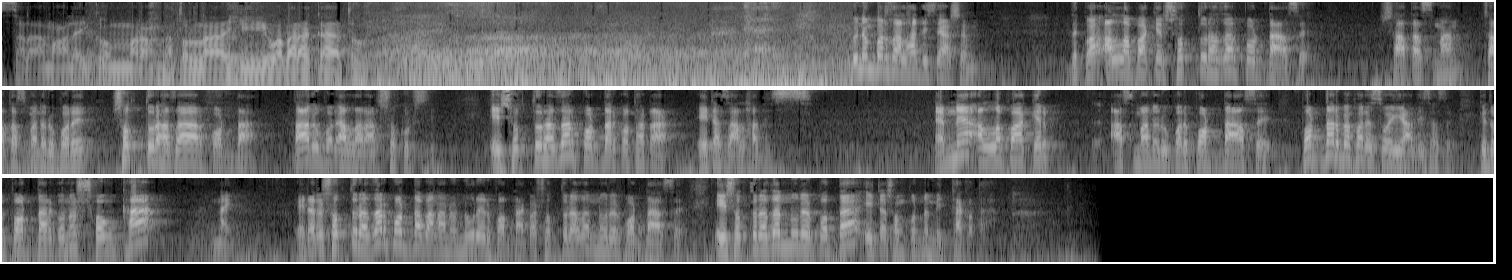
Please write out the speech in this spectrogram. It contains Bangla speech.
আসসালামু আলাইকুম রহমতুল্লাহি ওবরাকাত দুই নম্বর জাল হাদিসে আসেন যে আল্লাহ পাকের সত্তর হাজার পর্দা আছে। সাত আসমান, সাত আসমানের উপরে সত্তর হাজার পর্দা। তার উপরে আল্লাহর আরশ করছি এই সত্তর হাজার পর্দার কথাটা, এটা জাল হাদিস। এমনি আল্লাহ পাকের আসমানের উপরে পর্দা আছে। পর্দার ব্যাপারে সহি হাদিস আছে। কিন্তু পর্দার কোনো সংখ্যা নাই। এটারে সত্তর হাজার পর্দা বানানো নূরের পর্দা। সত্তর হাজার নূরের পর্দা আছে। এই সত্তর হাজার নূরের পর্দা, এটা সম্পূর্ণ মিথ্যা কথা।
